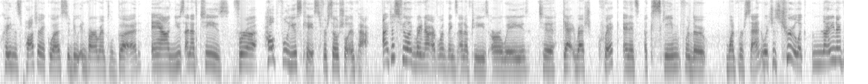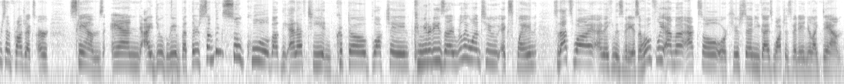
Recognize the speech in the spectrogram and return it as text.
creating this project was to do environmental good and use NFTs for a helpful use case for social impact. I just feel like right now everyone thinks NFTs are a way to get rich quick and it's a scheme for the 1%, which is true. Like 99% of projects are scams, and I do agree, but there's something so cool about the NFT and crypto, blockchain communities that I really want to explain. So that's why I'm making this video. So hopefully Emma, Axel, or Kirsten, you guys watch this video and you're like, damn,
